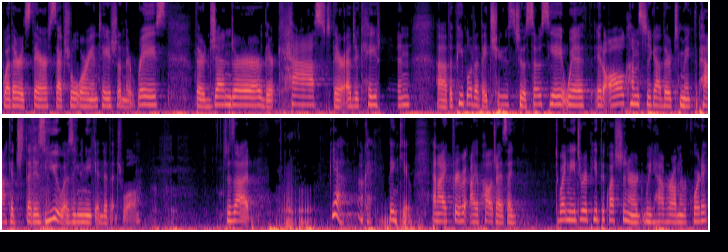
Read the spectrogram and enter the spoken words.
whether it's their sexual orientation, their race, their gender, their caste, their education, uh, the people that they choose to associate with, it all comes together to make the package that is you as a unique individual. Does that, yeah, okay, thank you. And I, I apologize, I, do I need to repeat the question or we'd have her on the recording?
